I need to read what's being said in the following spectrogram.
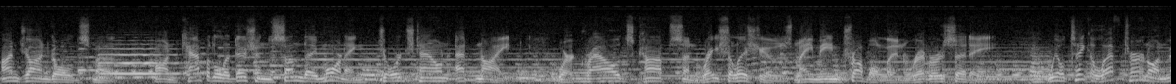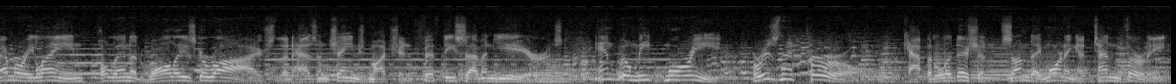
I'm John Goldsmith. On Capital Edition Sunday morning, Georgetown at night, where crowds, cops, and racial issues may mean trouble in River City. We'll take a left turn on Memory Lane, pull in at Wally's Garage that hasn't changed much in 57 years. And we'll meet Maureen, or is that Pearl? Capital Edition, Sunday morning at 10.30,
